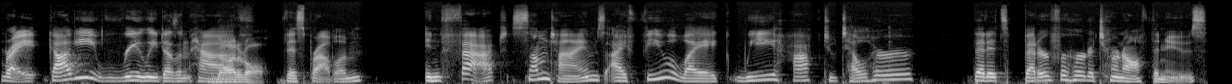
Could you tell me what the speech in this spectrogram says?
right, Goggy really doesn't have Not at all. this problem. In fact, sometimes I feel like we have to tell her that it's better for her to turn off the news.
